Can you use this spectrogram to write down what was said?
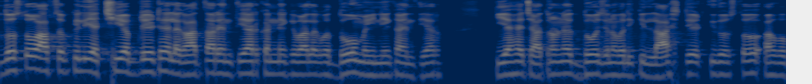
तो दोस्तों, आप सबके लिए अच्छी अपडेट है, लगातार इंतज़ार करने के बाद लगभग दो महीने का इंतज़ार किया है छात्रों ने। दो जनवरी की लास्ट डेट थी दोस्तों, अब वो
